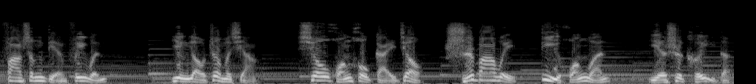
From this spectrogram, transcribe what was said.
发生点绯闻。硬要这么想，萧皇后改叫十八位。帝皇丸也是可以的。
